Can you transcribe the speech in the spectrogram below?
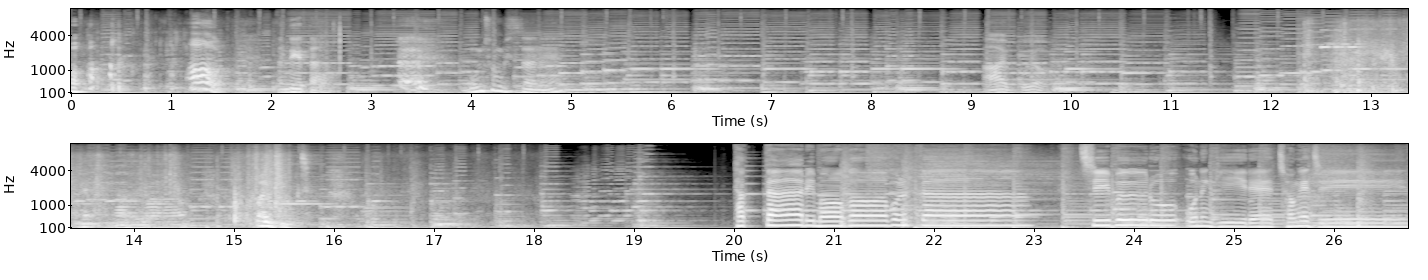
어우 안되겠다 엄청 비싸네. 아 뭐야? 네 안녕하세요 빨리 먹자. 닭다리 먹어볼까? 집으로 오는 길에 정해진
